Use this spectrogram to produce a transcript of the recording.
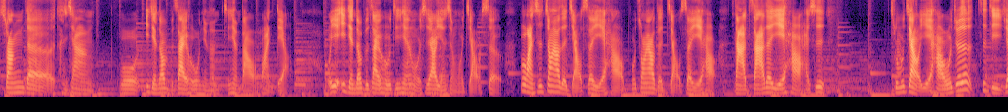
装的很像，我一点都不在乎你们今天把我换掉。我也一点都不在乎今天我是要演什么角色，不管是重要的角色也好，不重要的角色也好，打杂的也好，还是主角也好，我觉得自己就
